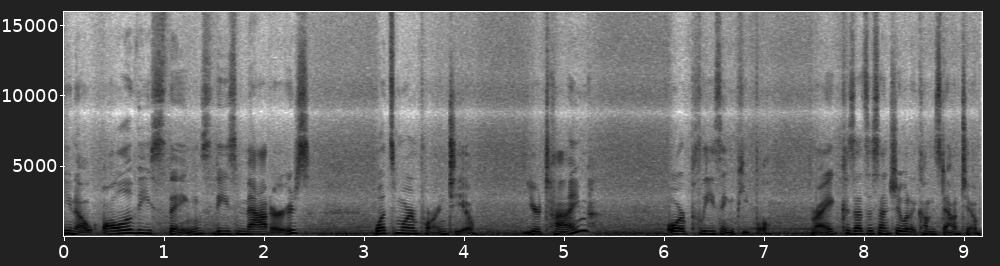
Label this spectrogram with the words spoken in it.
you know, all of these things, these matters. What's more important to you? Your time or pleasing people, right? Because that's essentially what it comes down to.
